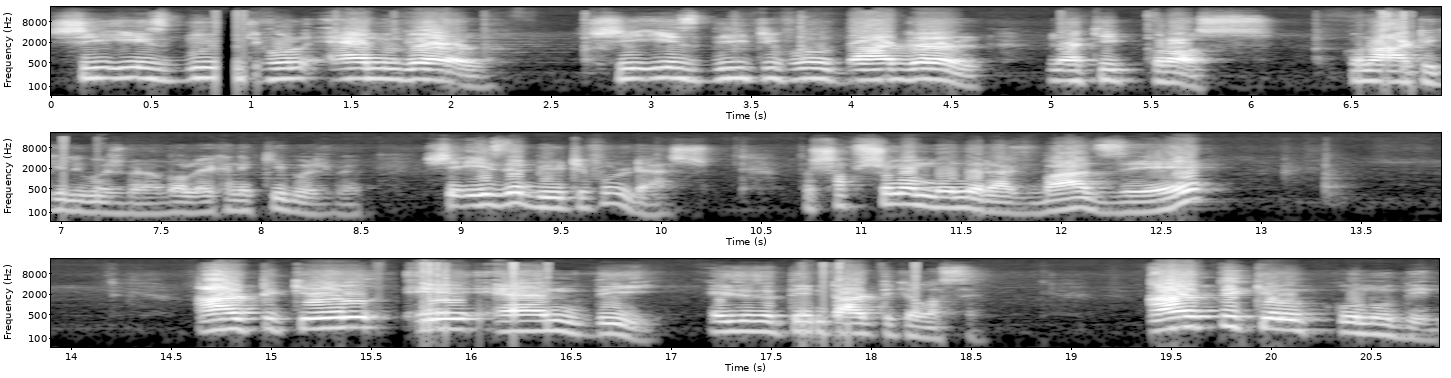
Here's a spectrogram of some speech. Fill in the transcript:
She is beautiful and girl. She is beautiful the girl. নাকি ক্রস কোন আর্টিকেলই বসবে না, বলো, এখানে কি বসবে? She is a beautiful dash তো সবসময় মনে রাখবা যে আর্টিকেল এ এন ডি এই যে তিনটা আর্টিকেল আছে আর্টিকেল কোনোদিন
